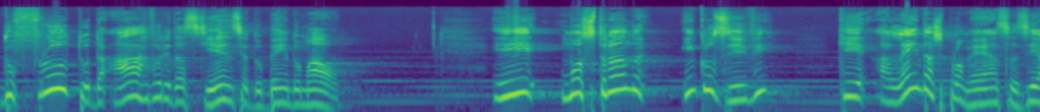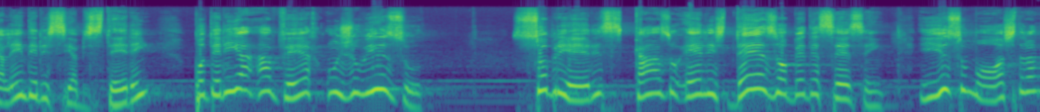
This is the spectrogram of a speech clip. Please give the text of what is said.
do fruto da árvore da ciência do bem e do mal e mostrando, inclusive, que além das promessas e além deles se absterem, poderia haver um juízo sobre eles caso eles desobedecessem. E isso mostra,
